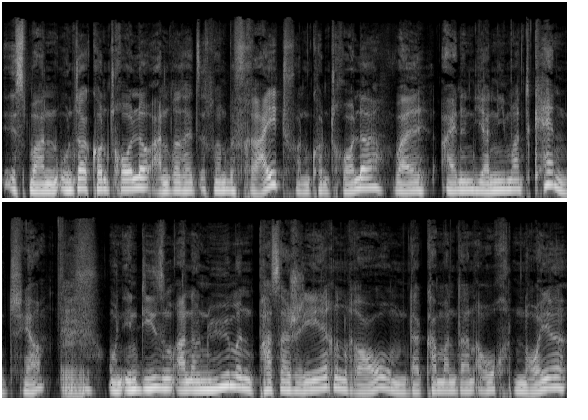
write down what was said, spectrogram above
ist man unter Kontrolle, andererseits ist man befreit von Kontrolle, weil einen ja niemand kennt, ja. Mhm. Und in diesem anonymen Passagierenraum, da kann man dann auch neue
